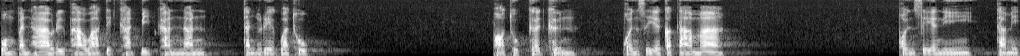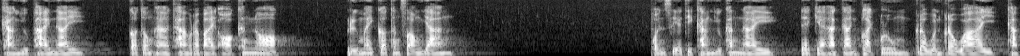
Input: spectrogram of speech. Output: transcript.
ปมปัญหาหรือภาวะติดขัดบีบคั้นนั้น ท่านเรียกว่าทุกข์ พอทุกข์เกิดขึ้น ผลเสียก็ตามมา ผลเสียนี้ถ้ามีขังอยู่ภายใน ก็ต้องหาทางระบายออกข้างนอก หรือไม่ก็ทั้งสองอย่าง ผลเสียที่ขังอยู่ข้างใน ได้แก่อาการกลัดกลุ้มกระวนกระวาย ขับ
